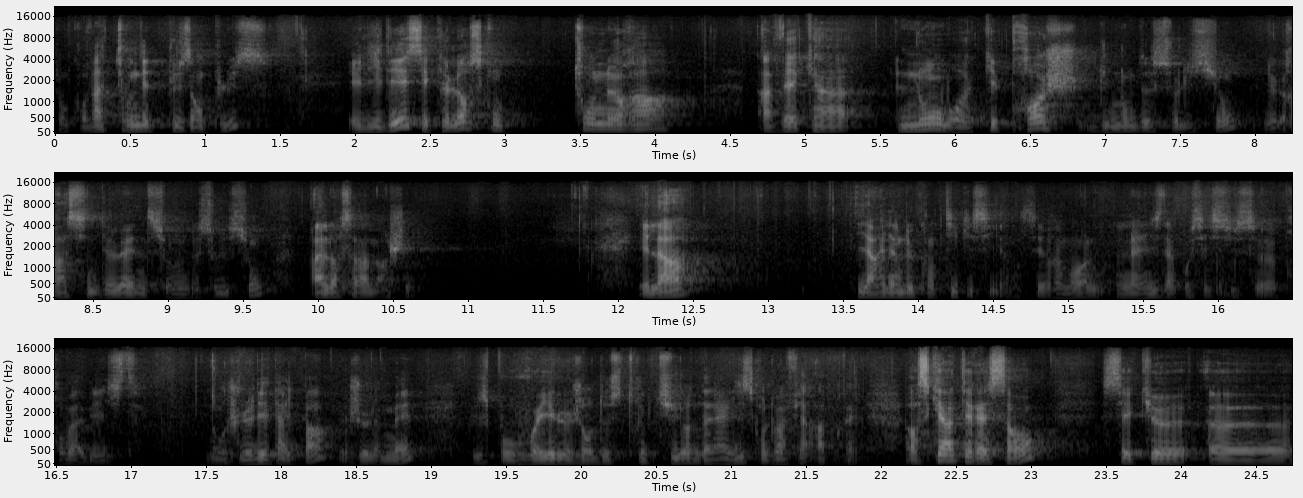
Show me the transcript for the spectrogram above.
donc on va tourner de plus en plus. Et l'idée, c'est que lorsqu'on tournera avec un nombre qui est proche du nombre de solutions, de racine de n sur le nombre de solutions, alors ça va marcher. Et là, il n'y a rien de quantique ici, hein. c'est vraiment l'analyse d'un processus euh, probabiliste. Donc je ne le détaille pas, je le mets, juste pour que vous voyez le genre de structure d'analyse qu'on doit faire après. Alors ce qui est intéressant, c'est que, euh,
